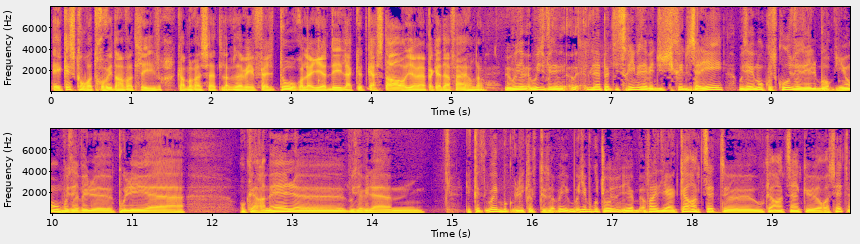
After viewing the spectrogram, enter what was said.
Et qu'est-ce qu'on va trouver dans votre livre comme recette? Là? Vous avez fait le tour, là, il y a des, la queue de castor, il y a un paquet d'affaires. Là. Mais vous avez, oui, vous avez de la pâtisserie, vous avez du sucré, du salé, vous avez mon couscous, vous avez le bourguignon, vous avez le poulet euh, au caramel, euh, vous avez la... hum, Les, oui, beaucoup, les, il y a beaucoup de choses. Il y a, enfin, il y a 47 euh, ou 45 euh, recettes.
